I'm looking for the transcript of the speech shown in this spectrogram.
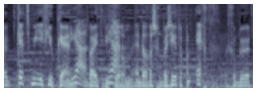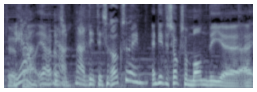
eh, Catch Me If You Can. Ja, Zo heette die ja. film. En dat was gebaseerd op een echt gebeurd eh, verhaal. Ja, dat ja. Is, nou, dit is er ook zo een. en dit is ook zo'n man die... eh, hij,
